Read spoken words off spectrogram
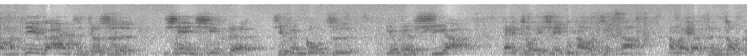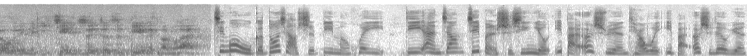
那么第二个案子就是现行的基本工资有没有需要？来做一些调整啊，那么也要尊重各位的意见，所以这是第二个讨论案。经过五个多小时闭门会议，第一案将基本时薪由一百二十元调为一百二十六元，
